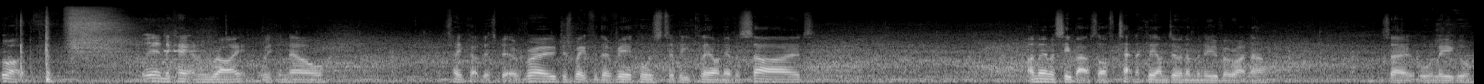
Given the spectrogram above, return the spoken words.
Right, we're indicating right. We can now take up this bit of road, just wait for the vehicles to be clear on the other side. I know my seatbelt's off. Technically, I'm doing a manoeuvre right now, so all legal.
